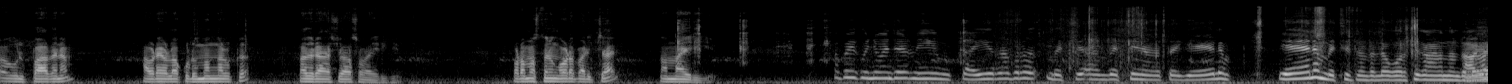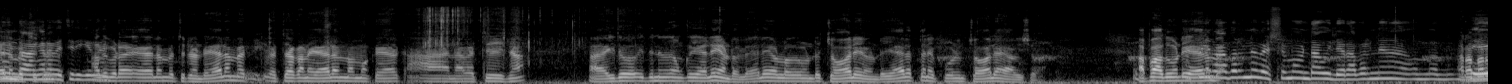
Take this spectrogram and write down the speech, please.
ഉൽപ്പാദനം അവിടെയുള്ള കുടുംബങ്ങൾക്ക് അതൊരാശ്വാസമായിരിക്കും. ഉടമസ്ഥനും കൂടെ പഠിച്ചാൽ നന്നായിരിക്കും. അപ്പോൾ ഈ കുഞ്ഞുമഞ്ചേട്ടൻ ഈ കൈ റബ്ബർ വെച്ച് വെച്ചിനകത്ത് ഏലം ഏലം വെച്ചിട്ടുണ്ടല്ലോ കുറച്ച് കാണുന്നുണ്ടല്ലോ. അതെന്താ അങ്ങനെ വെച്ചിരിക്കുന്നത് അതിവിടെ ഏലം വെച്ചിട്ടുണ്ട്. ഏലം വെച്ച് വെച്ചേക്കാണ് ഏലം നമുക്ക് വെച്ച് കഴിഞ്ഞാൽ ഇത് ഇതിന് നമുക്ക് ഇലയുണ്ടല്ലോ. ഇലയുള്ളതുകൊണ്ട് ചോലയുണ്ട്. ഏലത്തിന് എപ്പോഴും ചോല ആവശ്യമാണ്. അപ്പൊ അതുകൊണ്ട് ഏലം റബ്ബറിന് വിഷമം ഉണ്ടാവില്ലേ? റബ്ബറിന് റബ്ബർ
